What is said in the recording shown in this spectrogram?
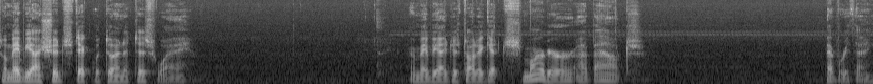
So maybe I should stick with doing it this way. Or maybe I just ought to get smarter about everything.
